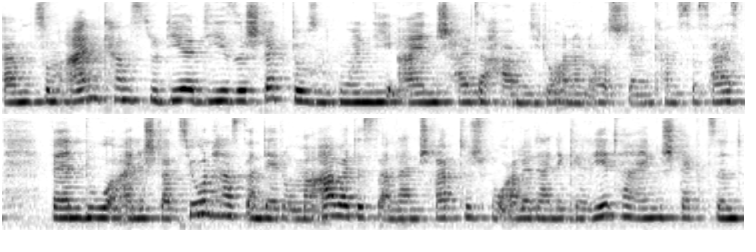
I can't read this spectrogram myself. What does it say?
Ähm, zum einen kannst du dir diese Steckdosen holen, die einen Schalter haben, die du an- und ausstellen kannst. Das heißt, wenn du eine Station hast, an der du immer arbeitest, an deinem Schreibtisch, wo alle deine Geräte eingesteckt sind,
